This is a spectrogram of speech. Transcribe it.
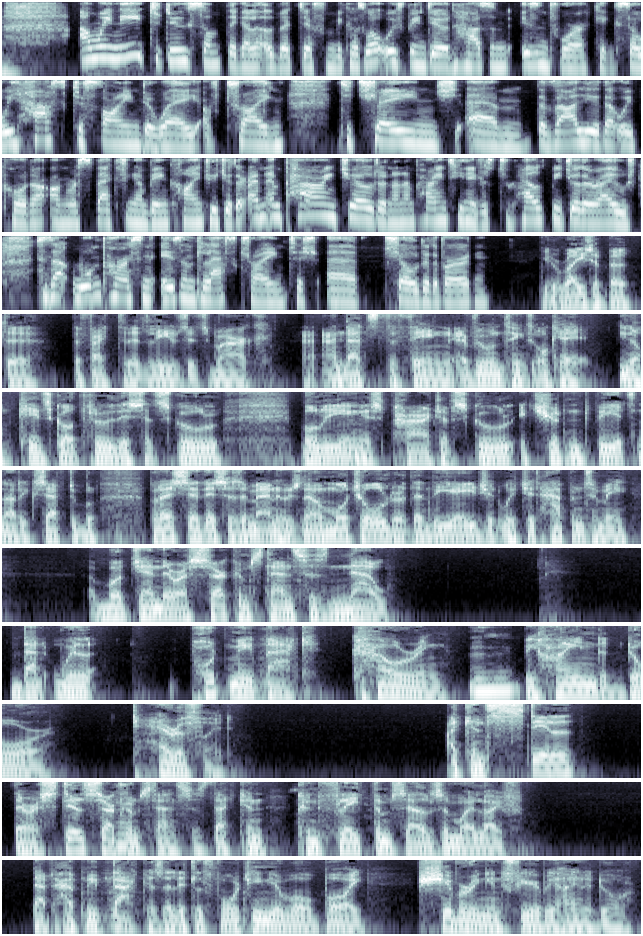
And we need to do something a little bit different because what we've been doing hasn't isn't working. So we have to find a way of trying to change um, the value that we put on respecting and being kind to each other and empowering children and empowering teenagers to help each other out so that one person isn't left trying to sh- uh, shoulder the burden. You're right about the the fact that it leaves its mark, and that's the thing. Everyone thinks, okay, you know, kids go through this at school. Bullying is part of school. It shouldn't be. It's not acceptable. But I say this as a man who's now much older than the age at which it happened to me. But Jen, there are circumstances now that will put me back cowering mm-hmm. behind a door, terrified. I can still, there are still circumstances that can conflate themselves in my life that had me back as a little 14 year old boy shivering in fear behind a door.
